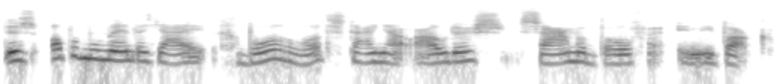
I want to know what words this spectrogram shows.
Dus op het moment dat jij geboren wordt, staan jouw ouders samen boven in die bak.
